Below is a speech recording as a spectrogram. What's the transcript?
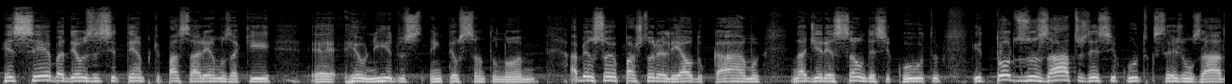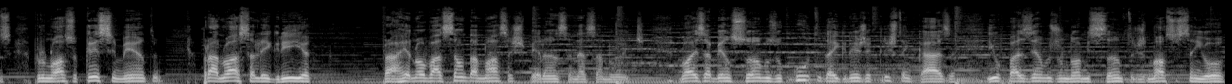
Receba, Deus, esse tempo que passaremos aqui é, reunidos em Teu santo nome. Abençoe o pastor Eliel do Carmo na direção desse culto e todos os atos desse culto que sejam usados para o nosso crescimento, para a nossa alegria, para a renovação da nossa esperança nessa noite. Nós abençoamos o culto da Igreja Cristo em Casa e o fazemos no nome santo de nosso Senhor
